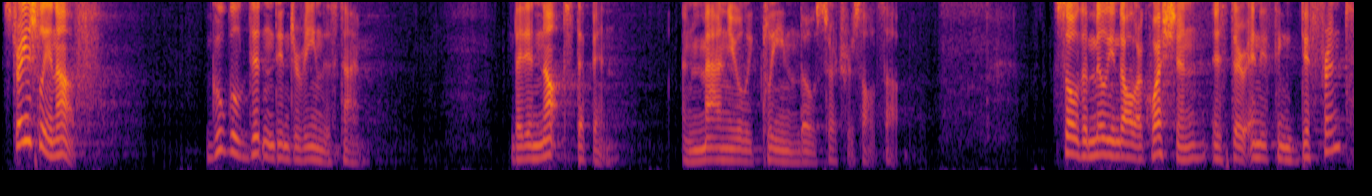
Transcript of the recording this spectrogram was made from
Strangely enough, Google didn't intervene this time. They did not step in and manually clean those search results up. So, the million dollar question is there anything different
